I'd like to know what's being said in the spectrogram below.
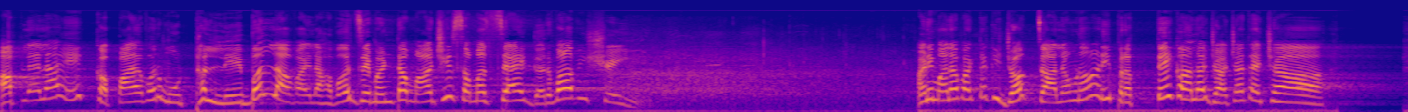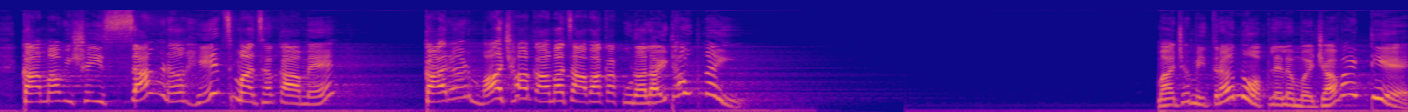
आपल्याला एक कपाळावर मोठं लेबल लावायला हवं जे म्हणतं माझी समस्या आहे गर्वाविषयी. आणि मला वाटतं की जग चालवणं आणि प्रत्येकाला ज्याच्या त्याच्या कामाविषयी सांगणं हेच माझं काम आहे कारण माझ्या कामाचा आवाका कुणालाही ठाऊक नाही. माझ्या मित्रांनो आपल्याला मजा वाटतीये.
